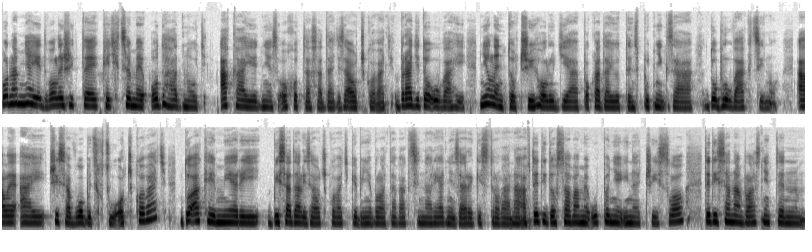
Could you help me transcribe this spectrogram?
podľa mňa je dôležité, keď chceme odhadnúť, aká je dnes ochota sa dať zaočkovať. Brať do úvahy nielen to, či ho ľudia pokladajú ten sputnik za dobrú vakcínu, ale aj či sa vôbec chcú očkovať, do akej miery by sa dali zaočkovať, keby nebola tá vakcína riadne zaregistrovaná. A vtedy dostávame úplne iné číslo. Vtedy sa nám vlastne ten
